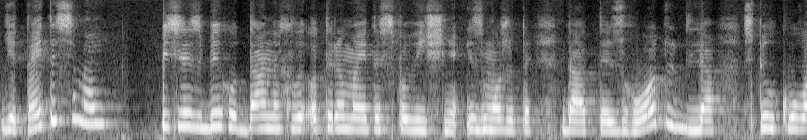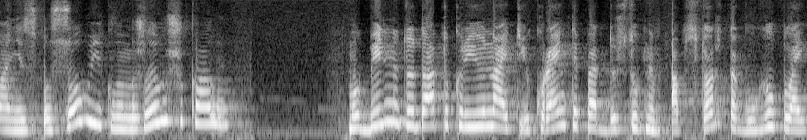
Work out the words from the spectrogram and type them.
дітей та сімей. Після збігу даних ви отримаєте сповіщення і зможете дати згоду для спілкування з особою, яку ви можливо шукали. Мобільний додаток Reunite Ukraine тепер доступний в App Store та Google Play.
